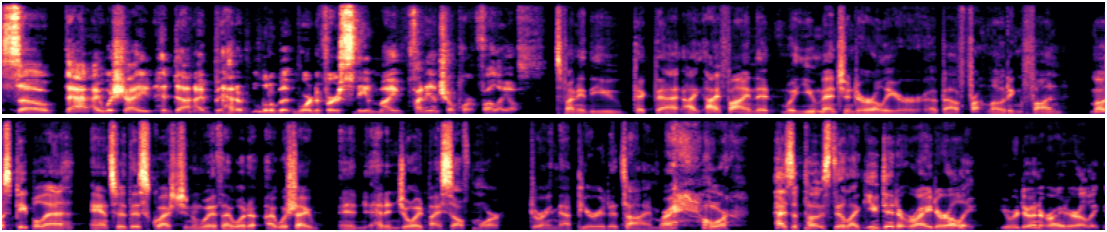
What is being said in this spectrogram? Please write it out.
So that I wish I had done. I had a little bit more diversity in my financial portfolio. It's funny that you picked that. I, I find that what you mentioned earlier about front loading fun, most people a- answer this question with, I would, I wish I had enjoyed myself more during that period of time, right? or as opposed to like, you did it right early. You were doing it right early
